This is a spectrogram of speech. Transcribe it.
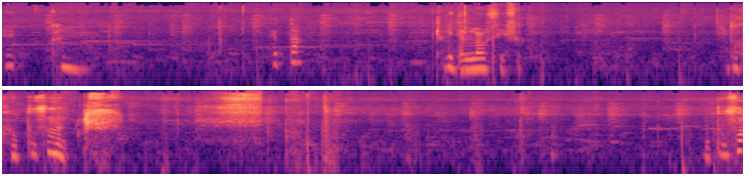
백한 됐다. 저기 날라올 수 있을 거너 그거 부수면 아! 무슨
